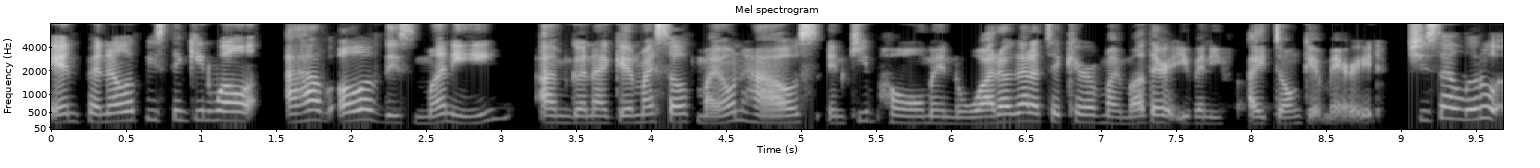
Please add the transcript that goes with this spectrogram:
And Penelope's thinking, well, I have all of this money. I'm gonna get myself my own house and keep home. And why do I gotta take care of my mother even if I don't get married? She's a little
